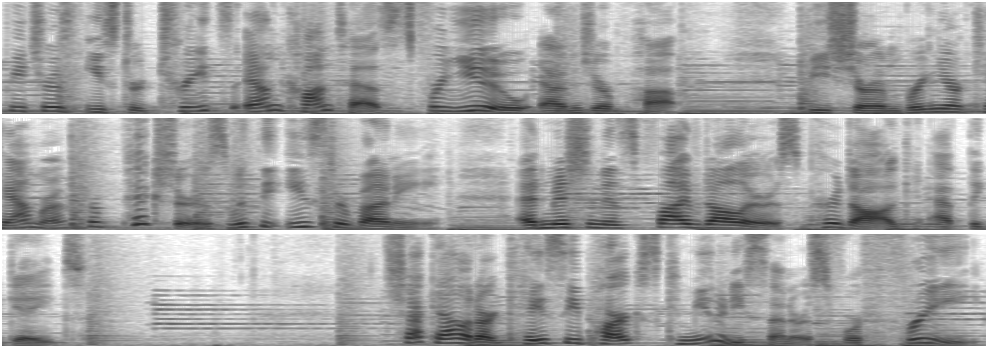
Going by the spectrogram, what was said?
features Easter treats and contests for you and your pup. Be sure and bring your camera for pictures with the Easter Bunny. Admission is $5 per dog at the gate. Check out our KC Parks Community Centers for free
